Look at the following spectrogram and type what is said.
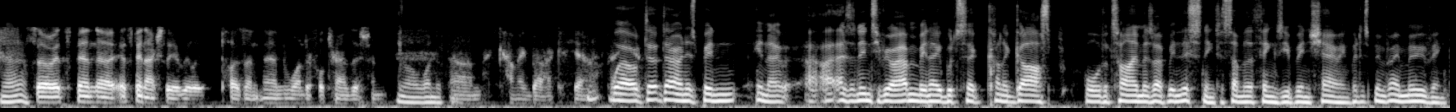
Yeah. So it's been uh, it's been actually a really pleasant and wonderful transition. Oh, wonderful! Um, coming back, yeah. Well, D- Darren, it's been you know as an interviewer, I haven't been able to kind of gasp all the time as I've been listening to some of the things you've been sharing, but it's been very moving.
